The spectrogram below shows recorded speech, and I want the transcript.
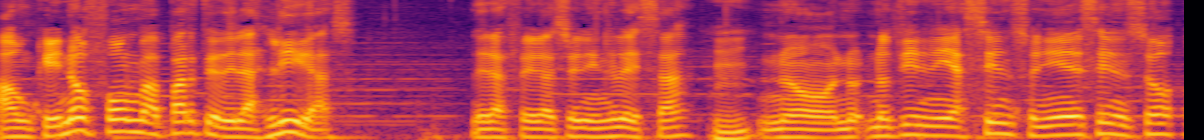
aunque no forma parte de las ligas de la Federación Inglesa, Mm. no, no, no tiene ni ascenso ni descenso,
